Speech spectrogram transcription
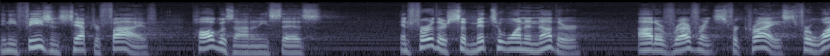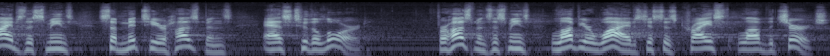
In Ephesians chapter 5, Paul goes on and he says, and further, submit to one another out of reverence for Christ. For wives, this means submit to your husbands as to the Lord. For husbands, this means love your wives just as Christ loved the church.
